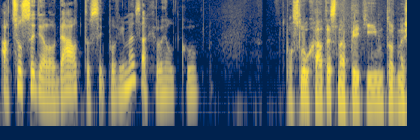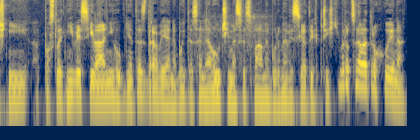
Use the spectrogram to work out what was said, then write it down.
A co se dělo dál, to si povíme za chvilku. Posloucháte s napětím to dnešní poslední vysílání Hubněte zdravě, nebojte se, neloučíme se s vámi, budeme vysílat i v příštím roce, ale trochu jinak.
